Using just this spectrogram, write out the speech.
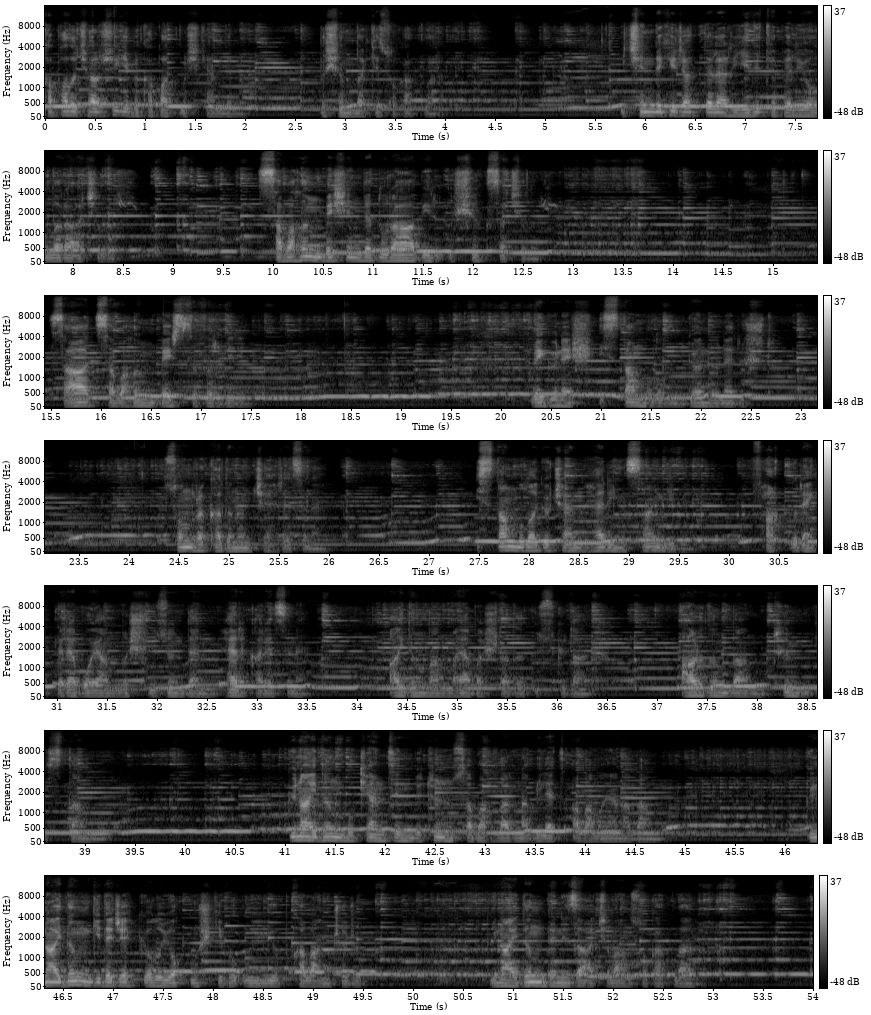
Kapalı çarşı gibi kapatmış kendini dışındaki sokaklara. İçindeki caddeler yedi tepeli yollara açılır. Sabahın beşinde durağa bir ışık saçılır. Saat sabahın beş sıfır biri. Ve güneş İstanbul'un gönlüne düştü sonra kadının çehresine. İstanbul'a göçen her insan gibi farklı renklere boyanmış yüzünden her karesine aydınlanmaya başladı Üsküdar. Ardından tüm İstanbul. Günaydın bu kentin bütün sabahlarına bilet alamayan adam. Günaydın gidecek yolu yokmuş gibi uyuyup kalan çocuk. Günaydın denize açılan sokaklar.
